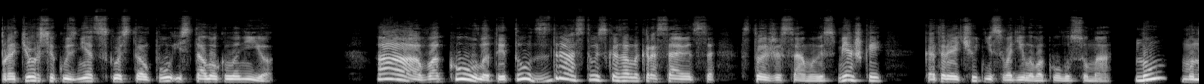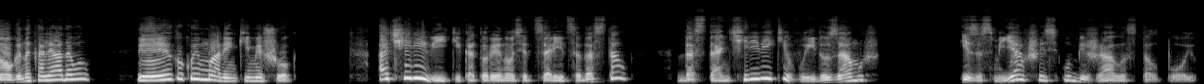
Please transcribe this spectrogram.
протерся кузнец сквозь толпу и стал около нее. «А, Вакула, ты тут? Здравствуй!» — сказала красавица с той же самой усмешкой, которая чуть не сводила Вакулу с ума. «Ну, много наколядывал? Э, какой маленький мешок! А черевики, которые носит царица, достал? Достань черевики, выйду замуж!» И, засмеявшись, убежала с толпою.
